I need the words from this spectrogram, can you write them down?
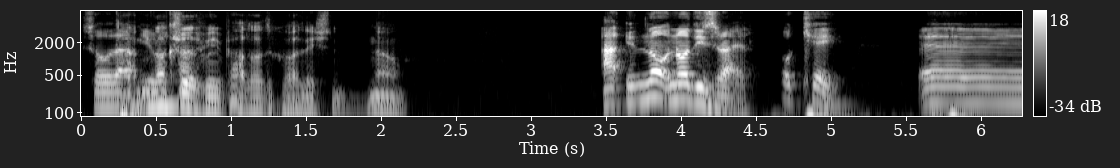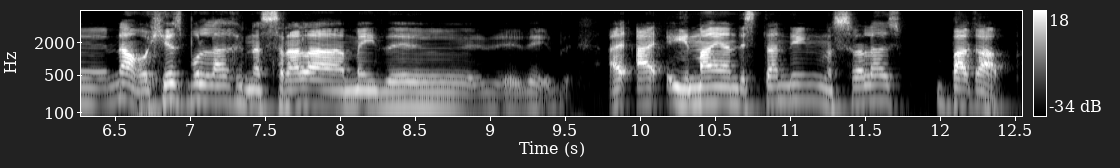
so that I'm not sure to be part of the coalition. No. uh, no, not Israel. Okay. Uh, now Hezbollah, Nasrallah made the. the, the I, I, in my understanding, Nasrallah is back up.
